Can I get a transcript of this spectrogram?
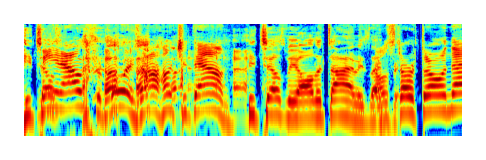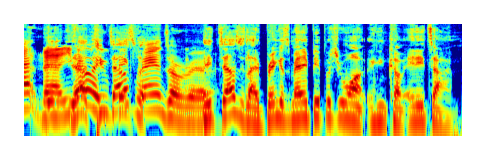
he tells- me and Alex are boys. I'll hunt you down. he tells me all the time. He's like, Don't start throwing that, man. You No, got he two big tells me. fans over here. He tells you like, bring as many people as you want. You can come anytime.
